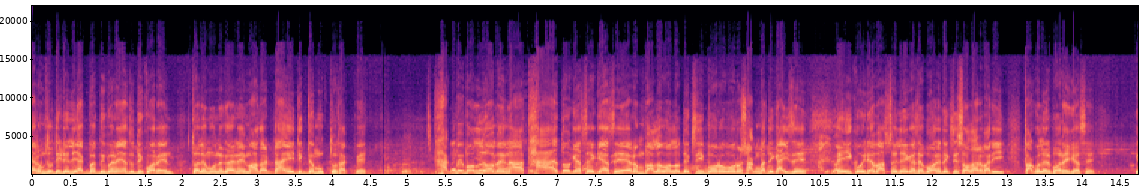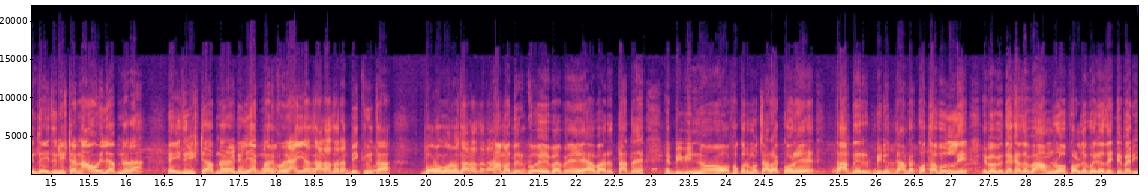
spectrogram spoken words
এরম যদি ডেলি একবার দুইবার এ যদি করেন তাহলে মনে করেন এই মাজারটা এই দিক দিয়ে মুক্ত থাকবে। থাকবে বললে হবে না, থায় তো গেছে গেছে। এরম ভালো ভালো দেখছি, বড় বড় সাংবাদিক আইছে, এই কইরে বাস চলে গেছে, পরে দেখছি চলার বাড়ি পাগলের পরে গেছে। কিন্তু এই জিনিসটা না হইলে আপনারা, এই জিনিসটা আপনারা ডেলি একবার করে আইয়া যারা যারা বিক্রেতা বড় বড় যারা যারা আমাদেরকেও এভাবে আবার তাদের বিভিন্ন অপকর্ম যারা করে, তাদের বিরুদ্ধে আমরা কথা বললে এভাবে দেখা যাবে আমরাও ফল্টে পড়ে যাইতে পারি।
